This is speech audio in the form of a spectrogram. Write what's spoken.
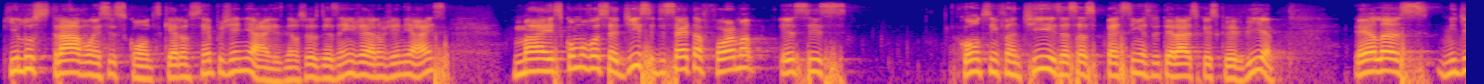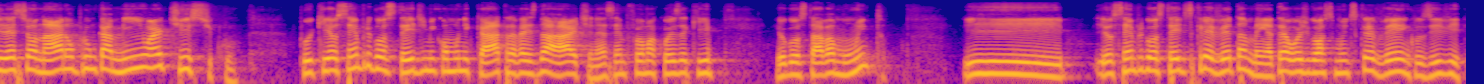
que ilustravam esses contos, que eram sempre geniais. Né? Os seus desenhos já eram geniais, mas, como você disse, de certa forma, esses contos infantis, essas pecinhas literárias que eu escrevia, elas me direcionaram para um caminho artístico, porque eu sempre gostei de me comunicar através da arte, né? Sempre foi uma coisa que eu gostava muito e eu sempre gostei de escrever também. Até hoje gosto muito de escrever, inclusive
